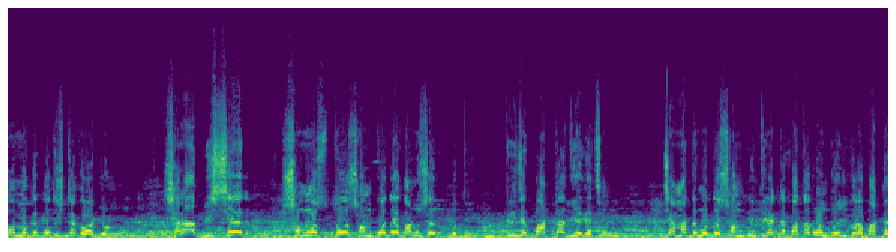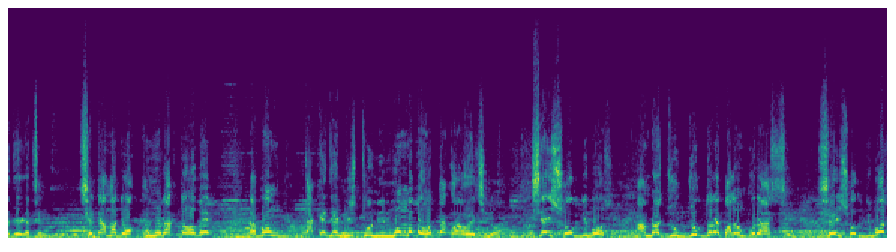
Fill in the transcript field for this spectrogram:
ধর্মকে প্রতিষ্ঠা করার জন্য, সারা বিশ্বের সমস্ত সম্পদের মানুষের প্রতি তিনি যে বার্তা দিয়ে গেছেন, যে আমাদের মধ্যে সম্প্রীতির একটা বাতাবরণ তৈরি করার বার্তা দিয়ে গেছেন সেটা আমাদের অক্ষুণ্ণ রাখতে হবে এবং তাকে যে নিষ্ঠুর, নির্মমভাবে হত্যা করা হয়েছিল, সেই শোক দিবস আমরা যুগ যুগ ধরে পালন করে আসছি। সেই শোক দিবস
